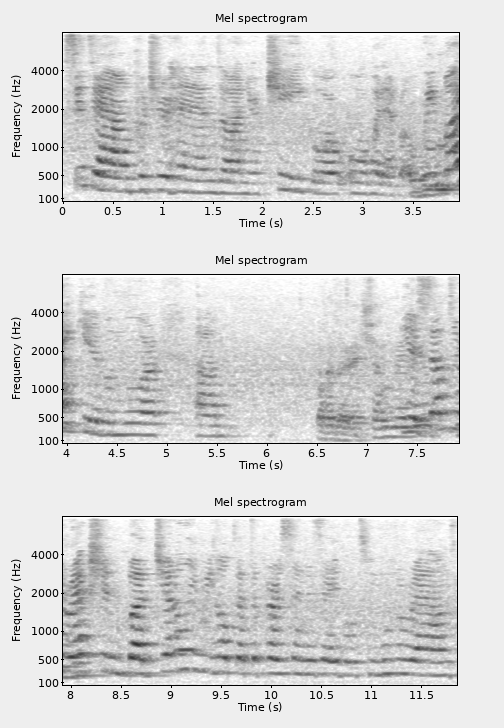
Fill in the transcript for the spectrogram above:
sit down, put your hand on your cheek or, or whatever. Or We Mhm. might give a more um, Of a direction, maybe? yeah, some direction, but generally we hope that the person is able to move around,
